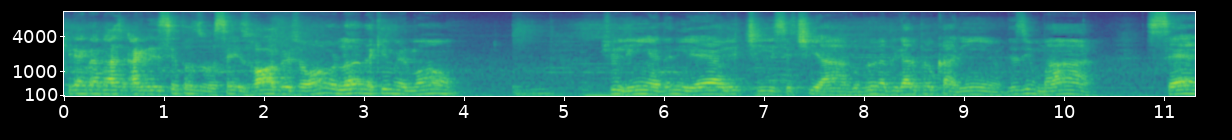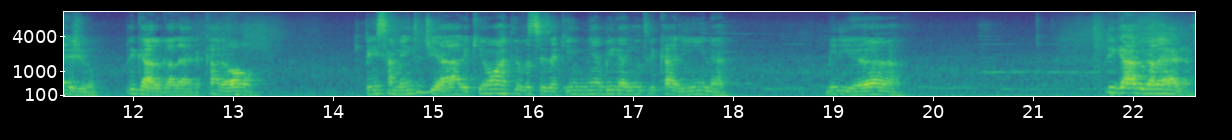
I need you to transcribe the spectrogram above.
Queria agradecer a todos vocês, Robertson, Orlando aqui, meu irmão. Julinha, Daniel, Letícia, Tiago, Bruna, obrigado pelo carinho. Desilmar, Sérgio, obrigado galera. Carol, pensamento diário, que honra ter vocês aqui. Minha amiga Nutri Karina, Miriam. Obrigado galera.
